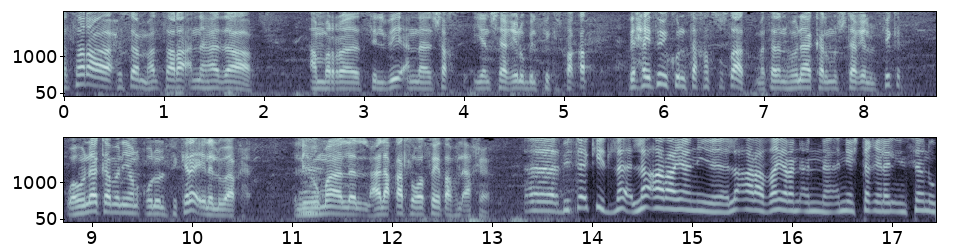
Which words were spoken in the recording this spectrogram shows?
هل ترى حسام هل ترى أن هذا أمر سلبي أن شخص ينشغل بالفكر فقط؟ بحيث يكون تخصصات مثلا هناك المشتغل بالفكر وهناك من ينقل الفكرة إلى الواقع اللي آه. هما العلاقات الوسيطة في الأخير. آه بالتأكيد لا لا أرى يعني لا أرى ضيرا أن أن يشتغل الإنسان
